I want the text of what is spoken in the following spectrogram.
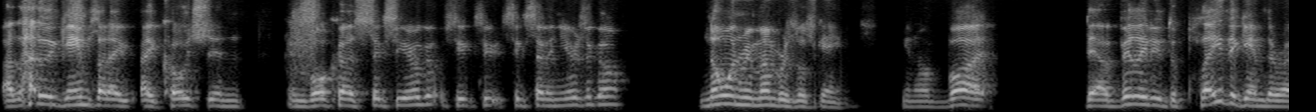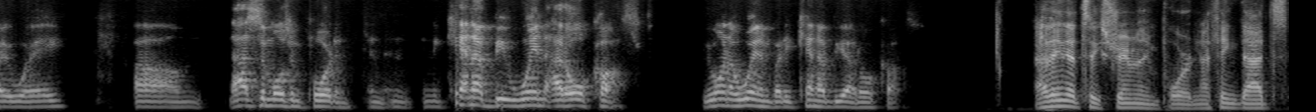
A lot of the games that I, I coached in in Boca six years ago, six, six seven years ago, no one remembers those games, you know. But the ability to play the game the right way um, that's the most important, and, and, and it cannot be win at all costs. We want to win, but it cannot be at all costs. I think that's extremely important. I think that's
